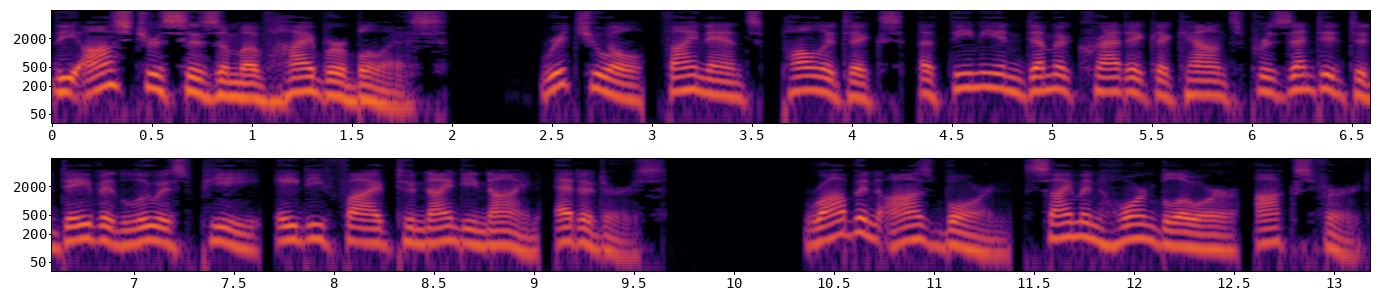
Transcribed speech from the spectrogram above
The Ostracism of Hyperbolus. Ritual, Finance, Politics, Athenian Democratic Accounts presented to David Lewis P., 85–99, editors. Robin Osborne, Simon Hornblower, Oxford.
